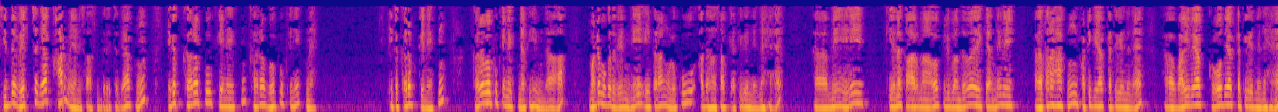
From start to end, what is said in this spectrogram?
සිද්ධ වෙච්ච දෙයක් කර්මය නිසා සිද්ධ වෙච්ච දෙයක්. ඒක කරපු කෙනෙක් කරවපු කෙනෙක් නැහැ. ඒක කරපු කෙනෙක් කරවපු කෙනෙක් නැති හින්දා මට මොකද වෙන්නේ? ඒ තරම් ලොකු අදහසක් ඇති වෙන්නේ නැහැ. මේ කියන කාරණාව පිළිබඳව ඒ කියන්නේ මේ තරහක් පටිගයක් ඇති වෙන්නේ නැහැ. වෛරයක්, ක්‍රෝධයක් ඇති වෙන්නේ නැහැ.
